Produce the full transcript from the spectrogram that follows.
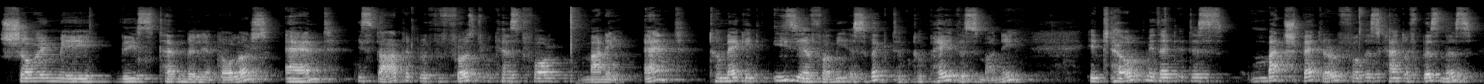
showing me these $10 million. And he started with the first request for money. And to make it easier for me as victim to pay this money, he told me that it is much better for this kind of business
